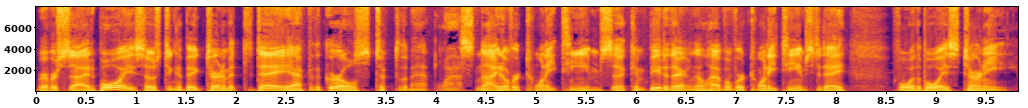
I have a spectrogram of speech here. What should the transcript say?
Riverside boys hosting a big tournament today after the girls took to the mat last night. Over 20 teams uh, competed there, and they'll have over 20 teams today for the boys' tourney.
